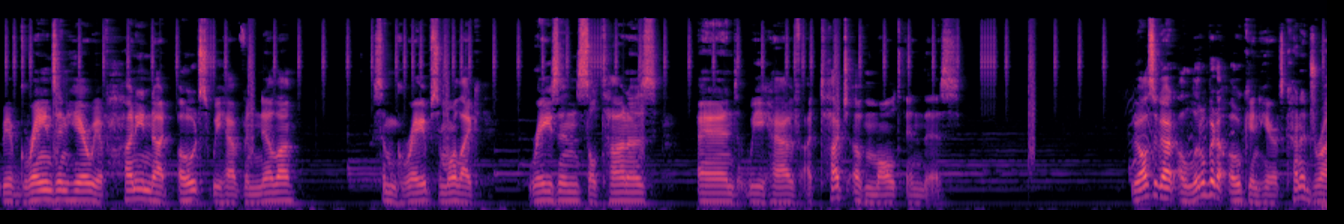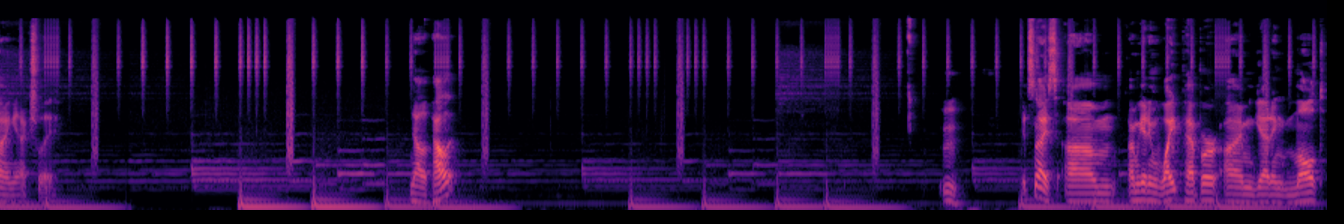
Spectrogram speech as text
We have grains in here. We have honey nut oats. We have vanilla, some grapes, more like raisins, sultanas, and we have a touch of malt in this. We also got a little bit of oak in here. It's kind of drying actually. Now the palate. Mm. It's nice. Um, I'm getting white pepper. I'm getting malt.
